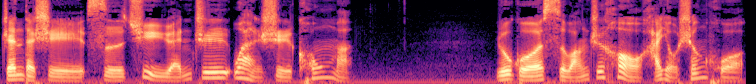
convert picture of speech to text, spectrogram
真的是死去元知万事空吗？如果死亡之后还有生活，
